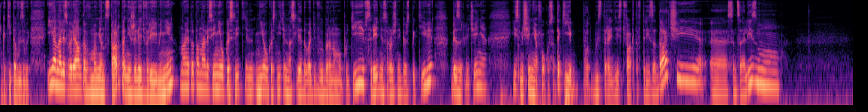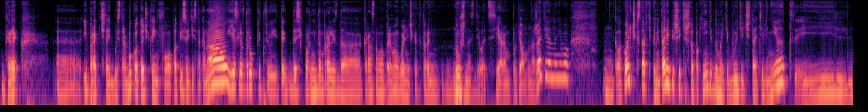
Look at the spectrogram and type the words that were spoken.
какие-то вызовы. И анализ вариантов в момент старта, не жалеть времени на этот анализ и неукоснительно, неукоснительно следовать выбранному пути в среднесрочной перспективе, без отвлечения и смещения фокуса. Такие вот быстрые 10 фактов, 3 задачи, э, эссенциализм, грек э, и проект «Читай быстро», буква.инфо. Подписывайтесь на канал, если вдруг вы до сих пор не добрались до красного прямоугольничка, который нужно сделать серым путем нажатия на него колокольчик ставьте, комментарии пишите, что по книге думаете, будете читать или нет, или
